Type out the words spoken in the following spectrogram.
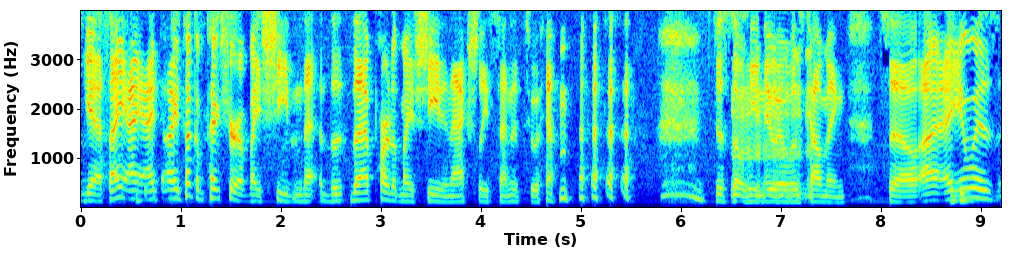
Yes, I, I I- took a picture of my sheet and that the, that part of my sheet and actually sent it to him, just so he knew it was coming. So I, it was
